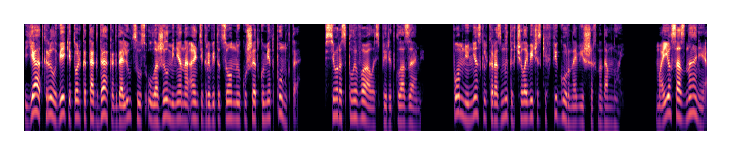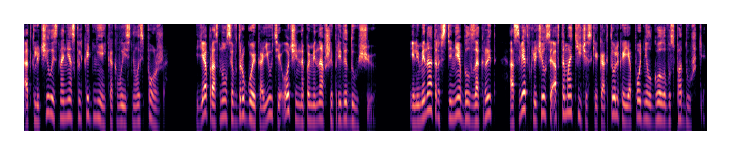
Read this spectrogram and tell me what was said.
Я открыл веки только тогда, когда Люциус уложил меня на антигравитационную кушетку медпункта. Все расплывалось перед глазами. Помню несколько размытых человеческих фигур, нависших надо мной. Мое сознание отключилось на несколько дней, как выяснилось позже. Я проснулся в другой каюте, очень напоминавшей предыдущую. Иллюминатор в стене был закрыт, а свет включился автоматически, как только я поднял голову с подушки.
